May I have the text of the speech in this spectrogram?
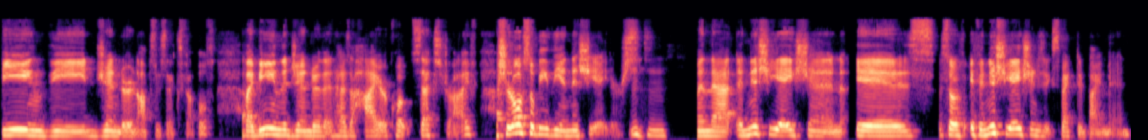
being the gender in opposite sex couples, by being the gender that has a higher quote sex drive, should also be the initiators. Mm-hmm and that initiation is so if, if, initiation is expected by men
